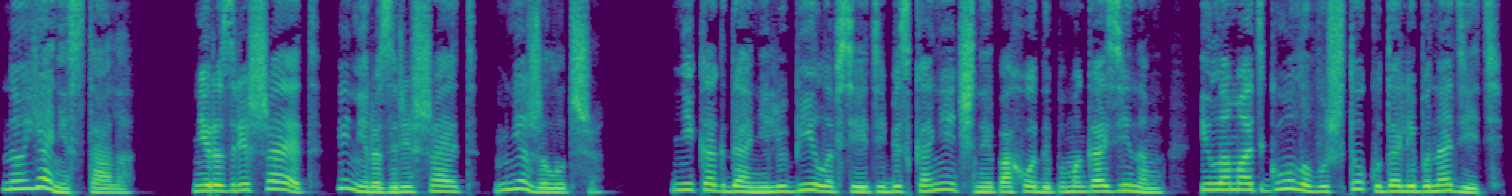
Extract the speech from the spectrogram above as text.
но я не стала. Не разрешает и не разрешает, мне же лучше. Никогда не любила все эти бесконечные походы по магазинам и ломать голову, что куда-либо надеть.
